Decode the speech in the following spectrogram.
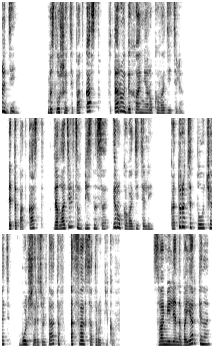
Добрый день! Вы слушаете подкаст «Второе дыхание руководителя». Это подкаст для владельцев бизнеса и руководителей, которые хотят получать больше результатов от своих сотрудников. С вами Елена Бояркина,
